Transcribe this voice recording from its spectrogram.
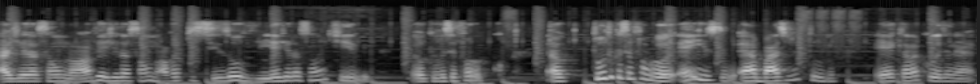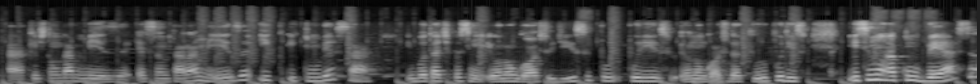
a geração nova e a geração nova precisa ouvir a geração antiga. É o que você falou. É tudo que você falou, é isso, é a base de tudo. É aquela coisa, né? A questão da mesa é sentar na mesa e, e conversar e botar tipo assim, eu não gosto disso por, por isso, eu não gosto daquilo por isso. E se não há conversa,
